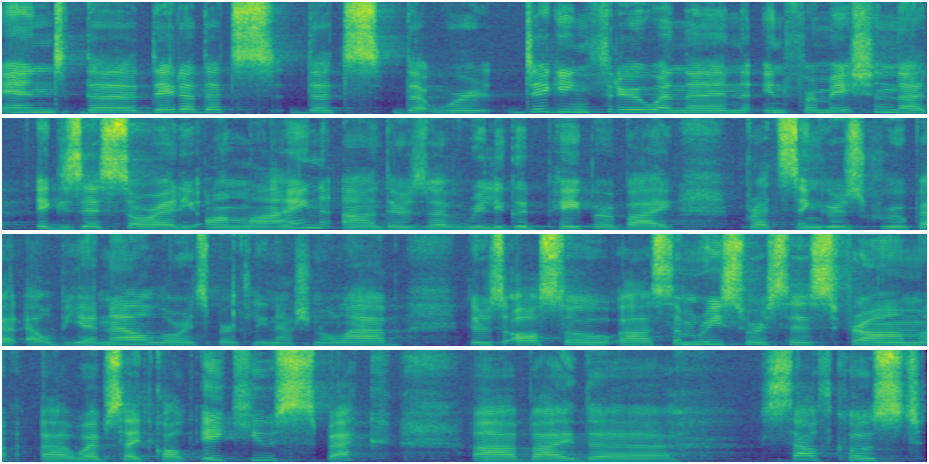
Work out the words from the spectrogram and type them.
And the data that's that's that we're digging through, and then information that exists already online. Uh, there's a really good paper by Brett Singer's group at LBNL, Lawrence Berkeley National Lab. There's also uh, some resources from a website called AQ Spec uh, by the South Coast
